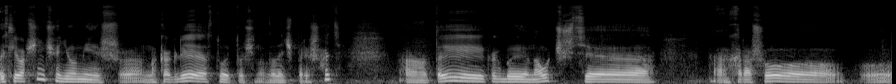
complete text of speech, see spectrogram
если вообще ничего не умеешь, э, на Кагле стоит точно задачи порешать. А, ты как бы научишься э, хорошо э,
